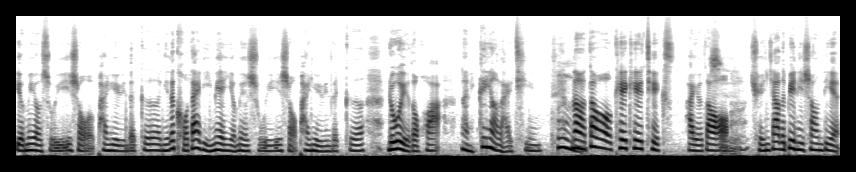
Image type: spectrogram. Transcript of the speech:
有没有属于一首潘越云的歌？你的口袋里面有没有属于一首潘越云的歌？如果有的话，那你更要来听。嗯，那到 KKTIX 还有到全家的便利商店。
